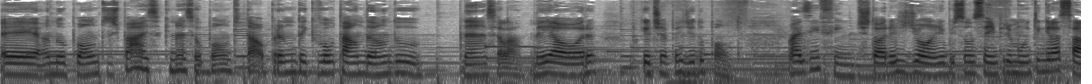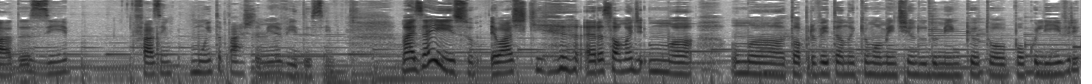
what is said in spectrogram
é, no ponto, tipo, ah, isso aqui não é seu ponto e tal, pra não ter que voltar andando né, sei lá, meia hora, porque eu tinha perdido o ponto. Mas enfim, histórias de ônibus são sempre muito engraçadas e fazem muita parte da minha vida, assim. Mas é isso. Eu acho que era só uma, uma, uma. Tô aproveitando aqui um momentinho do domingo que eu tô um pouco livre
